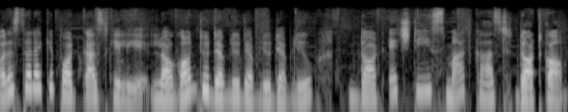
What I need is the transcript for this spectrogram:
और इस तरह के पॉडकास्ट के लिए log on to W W W dot H T smart cast dot com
